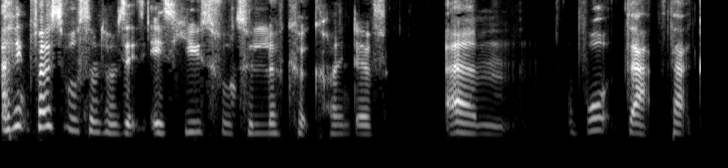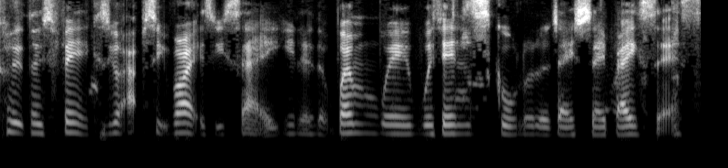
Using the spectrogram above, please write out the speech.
I think first of all, sometimes it's, it's useful to look at kind of um, what that that those fears because you're absolutely right as you say you know that when we're within school on a day-to-day basis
